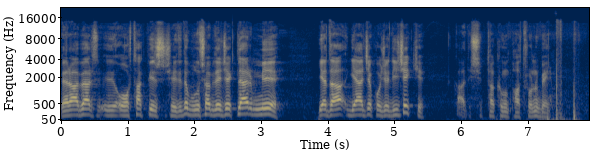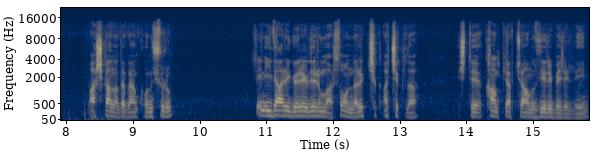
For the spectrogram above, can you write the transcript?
Beraber e, ortak bir şeyde de buluşabilecekler mi? Ya da gelecek hoca diyecek ki kardeşim takımın patronu benim. Başkanla da ben konuşurum. Senin idari görevlerin varsa onları çık açıkla. İşte kamp yapacağımız yeri belirleyin.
